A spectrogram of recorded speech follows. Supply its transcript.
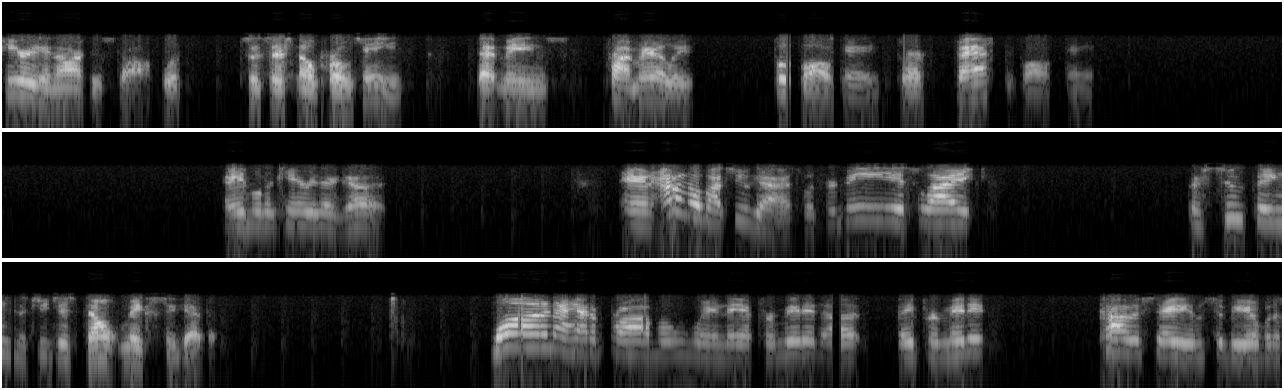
period, in Arkansas. Well, since there's no pro team, that means primarily football games or basketball games able to carry their guns. And I don't know about you guys, but for me, it's like there's two things that you just don't mix together. One, I had a problem when they had permitted uh, they permitted college stadiums to be able to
